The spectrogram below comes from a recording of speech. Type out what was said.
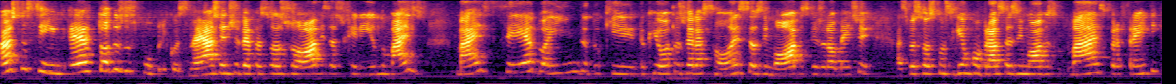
Acho assim, é todos os públicos, né? A gente vê pessoas jovens adquirindo mais mais cedo ainda do que, do que outras gerações, seus imóveis, que geralmente as pessoas conseguiam comprar os seus imóveis mais para frente.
